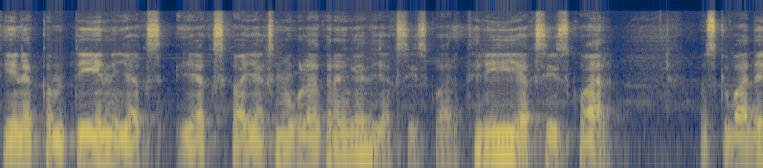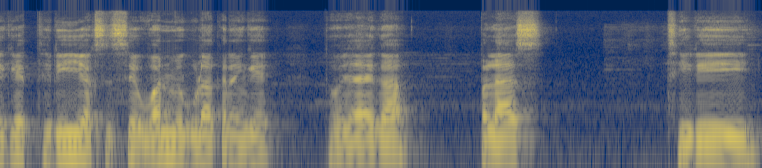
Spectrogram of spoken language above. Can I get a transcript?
तीन एक कम तीन यक्स यक्स का यक्स में गुणा करेंगे X square three X square उसके बाद देखिए थ्री एक्स से वन में गुणा करेंगे। तो हो जाएगा प्लस थ्री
